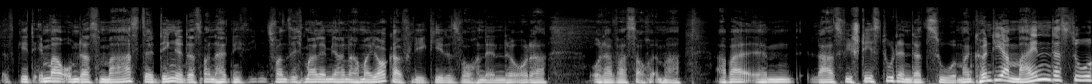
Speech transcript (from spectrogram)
es geht immer um das Maß der Dinge, dass man halt nicht 27 Mal im Jahr nach Mallorca fliegt, jedes Wochenende oder, oder was auch immer. Aber ähm, Lars, wie stehst du denn dazu? Man könnte ja meinen, dass du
